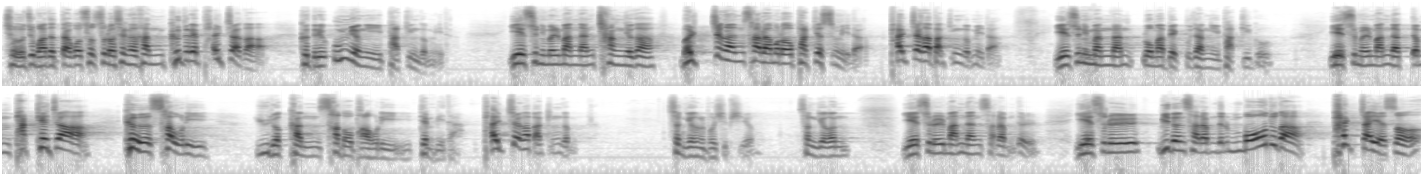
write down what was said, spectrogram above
저주받았다고 스스로 생각한 그들의 팔자가 그들의 운명이 바뀐 겁니다. 예수님을 만난 창녀가 멀쩡한 사람으로 바뀌었습니다. 팔자가 바뀐 겁니다. 예수님 만난 로마 백부장이 바뀌고 예수님을 만났던 박해자 그 사울이 유력한 사도 바울이 됩니다. 팔자가 바뀐 겁니다. 성경을 보십시오. 성경은 예수를 만난 사람들, 예수를 믿은 사람들 모두 다 팔자에서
